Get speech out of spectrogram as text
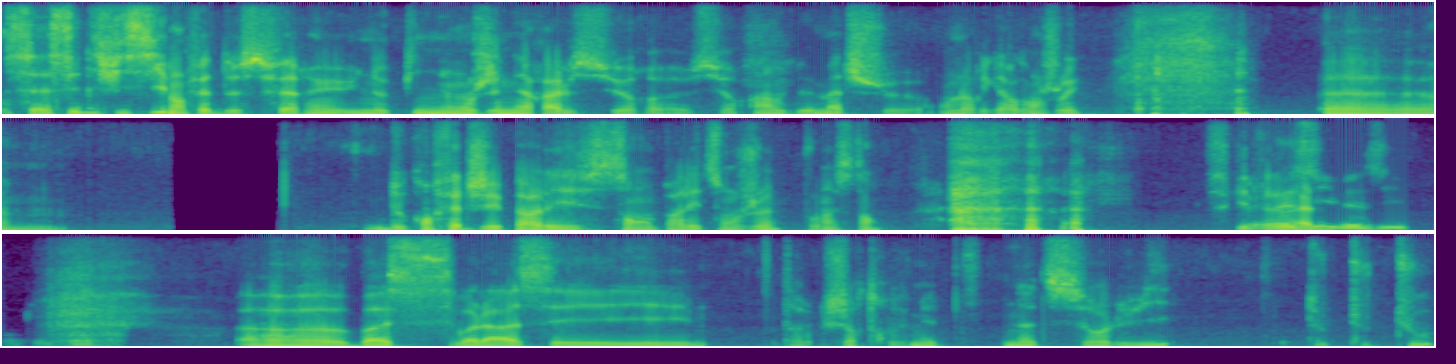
c'est assez difficile en fait de se faire une opinion générale sur, euh, sur un ou deux matchs euh, en le regardant jouer. Euh, donc en fait, j'ai parlé sans parler de son jeu pour l'instant. Vas-y, vas-y. Euh, bah, voilà, c'est. Je retrouve mes petites notes sur lui. Tout, tout, tout.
